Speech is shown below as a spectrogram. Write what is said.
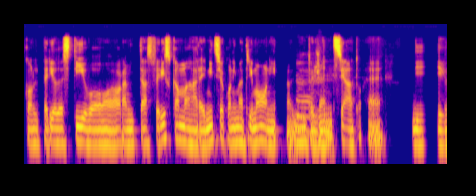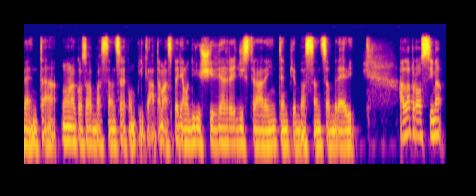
con il periodo estivo, ora mi trasferisco a mare, inizio con i matrimoni, eh. ho già iniziato. Eh diventa una cosa abbastanza complicata, ma speriamo di riuscire a registrare in tempi abbastanza brevi. Alla prossima!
